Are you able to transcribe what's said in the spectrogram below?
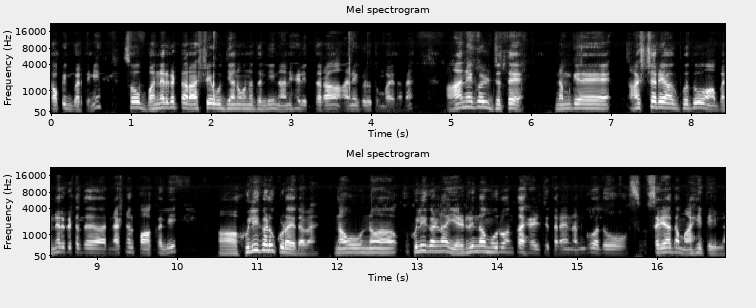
ಟಾಪಿಕ್ ಬರ್ತೀನಿ. ಸೊ ಬನ್ನೇರ್ಘಟ್ಟ ರಾಷ್ಟ್ರೀಯ ಉದ್ಯಾನವನದಲ್ಲಿ ನಾನು ಹೇಳಿದ ತರ ಆನೆಗಳು ತುಂಬಾ ಇದಾವೆ. ಆನೆಗಳ ಜೊತೆ ನಮ್ಗೆ ಆಶ್ಚರ್ಯ ಆಗ್ಬೋದು, ಆ ಬನ್ನೇರ್ಘಟ್ಟದ ನ್ಯಾಷನಲ್ ಪಾರ್ಕ್ ಅಲ್ಲಿ ಹುಲಿಗಳು ಕೂಡ ಇದಾವೆ. ನಾವು ಹುಲಿಗಳನ್ನ ಎರಡರಿಂದ ಮೂರು ಅಂತ ಹೇಳ್ತಿದ್ದಾರೆ. ನನಗೂ ಅದು ಸರಿಯಾದ ಮಾಹಿತಿ ಇಲ್ಲ.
